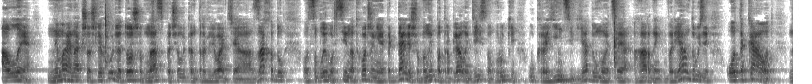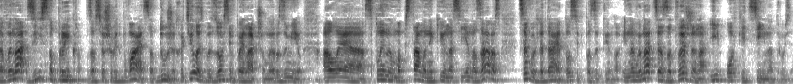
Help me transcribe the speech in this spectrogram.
Але немає інакшого шляху для того, щоб нас почали контролювати е, заходу, особливо всі надходження і так далі, щоб вони потрапляли дійсно в руки українців. Я думаю, це гарний варіант, друзі. Отака от новина, звісно, прикро за все, що відбувається. Дуже хотілося б зовсім по-інакшому, я розумію. Але з плином обставин, які у нас є на зараз, це виглядає досить позитивно. І новина ця затверджена і офіційна, друзі.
